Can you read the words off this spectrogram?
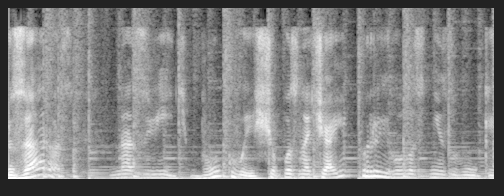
Зараз назвіть букви, що позначають приголосні звуки.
